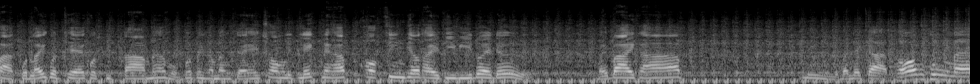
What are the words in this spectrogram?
ฝากกดไลค์กดแชร์กดติดตามนะครับ ผมก็เป็นกำลังใจให้ช่องเล็ก ๆ นะครับคอกซิ่งเที่ยวไทยทีวีด้วยเด้อบายบายครับ นี่บรรยากาศท้องทุ่งนา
